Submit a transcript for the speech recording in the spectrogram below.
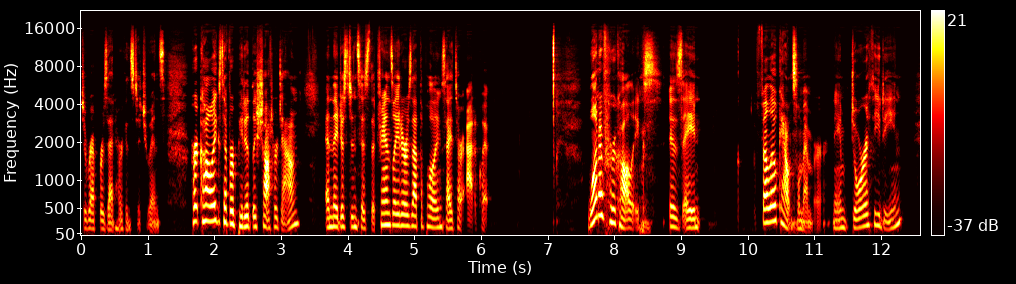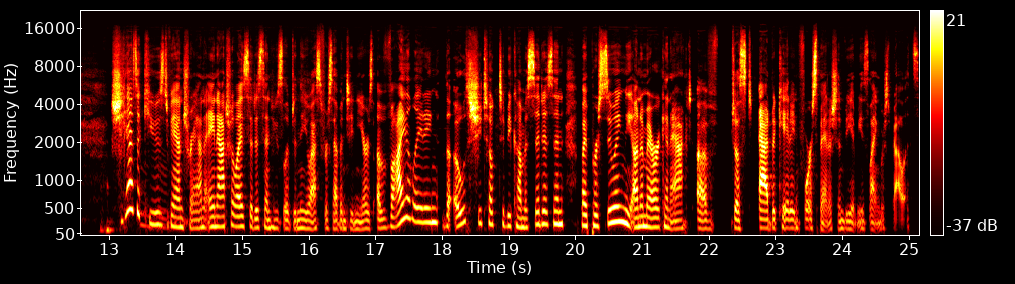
to represent her constituents. Her colleagues have repeatedly shot her down, and they just insist that translators at the polling sites are adequate. One of her colleagues is a fellow council member named Dorothy Dean. She has accused Van Tran, a naturalized citizen who's lived in the US for 17 years, of violating the oath she took to become a citizen by pursuing the un American act of just advocating for Spanish and Vietnamese language ballots.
